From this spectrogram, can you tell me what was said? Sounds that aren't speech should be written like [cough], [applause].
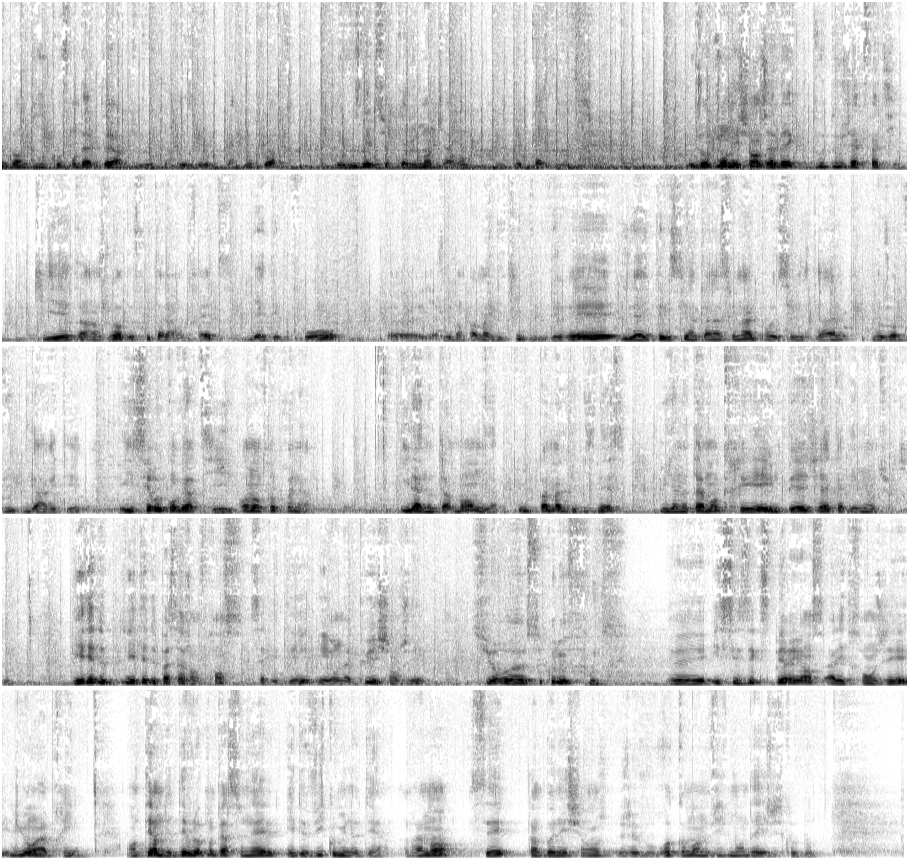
de Bangui, cofondateur du réseau Black Network, et vous êtes sur Kalimandjaro, le podcast des Aujourd'hui, on échange avec Doudou Jacques Fati, qui est un joueur de foot à la retraite. Il a été pro, euh, il a joué dans pas mal d'équipes, vous le verrez. Il a été aussi international pour le Sénégal, mais aujourd'hui, il a arrêté. Et il s'est reconverti en entrepreneur. Il a notamment, mais il a plus, pas mal de business, mais il a notamment créé une PSG Academy en Turquie. Il était, de, passage en France cet été et on a pu échanger sur euh, ce que le foot euh, et ses expériences à l'étranger lui ont appris en termes de développement personnel et de vie communautaire. Vraiment, c'est un bon échange. Je vous recommande vivement d'aller jusqu'au bout.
